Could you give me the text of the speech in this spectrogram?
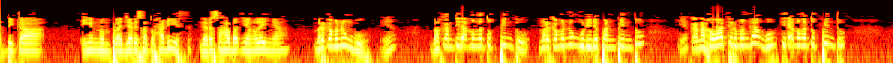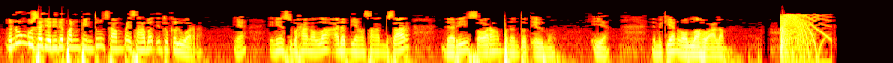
ketika ingin mempelajari satu hadis dari sahabat yang lainnya, mereka menunggu, ya, bahkan tidak mengetuk pintu, mereka menunggu di depan pintu, ya, karena khawatir mengganggu, tidak mengetuk pintu, menunggu saja di depan pintu sampai sahabat itu keluar, ya. Ini subhanallah adab yang sangat besar dari seorang penuntut ilmu. Iya. Demikian wallahu alam.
